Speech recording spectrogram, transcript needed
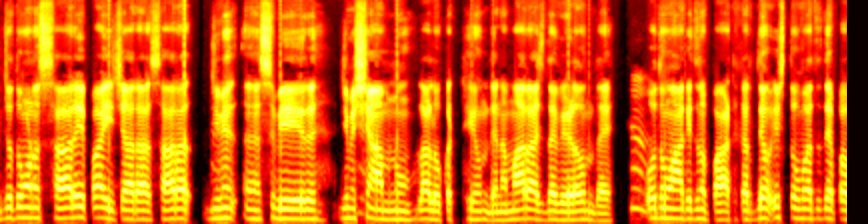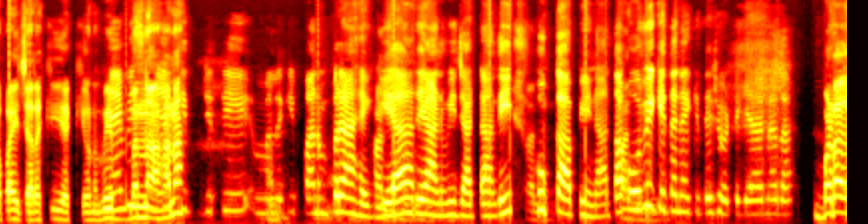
ਜਦੋਂ ਹੁਣ ਸਾਰੇ ਭਾਈਚਾਰਾ ਸਾਰਾ ਜਿਵੇਂ ਅ, ਸਵੇਰ ਜਿਵੇਂ ਸ਼ਾਮ ਨੂੰ ਲਾ ਲਓ ਇਕੱਠੇ ਹੁੰਦੇ ਨੇ ਮਹਾਰਾਜ ਦਾ ਵੇਲਾ ਹੁੰਦਾ ਹੈ ਹਾਂ। ਉਦੋਂ ਆ ਕੇ ਜਦੋਂ ਪਾਠ ਕਰਦੇ ਹੋ ਇਸ ਤੋਂ ਵੱਧ ਤੇ ਆਪਾਂ ਭਾਈਚਾਰਾ ਕੀ ਆਖੀ ਹੁਣ ਵੀ ਮੈਂ ਵੀ ਬੰਨਾ ਸੁਣਿਆ ਹਨਾ ਕਿ ਜਿੱਥੇ ਮਤਲਬ ਕਿ ਪਰੰਪਰਾ ਹੈਗੀ ਹਾਂਜੀ, ਆ ਹਾਂਜੀ। ਹਰਿਆਣਵੀ ਜਾਟਾਂ ਦੀ ਹਾਂਜੀ। ਹੁੱਕਾ ਪੀਣਾ ਤਾਂ ਉਹ ਹਾਂਜੀ, ਵੀ ਹਾਂਜੀ। ਕਿਤੇ ਨਾ ਕਿਤੇ ਛੁੱਟ ਗਿਆ ਇਹਨਾਂ ਦਾ ਬੜਾ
